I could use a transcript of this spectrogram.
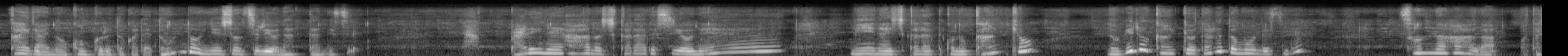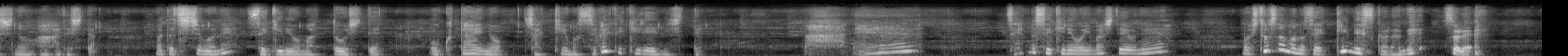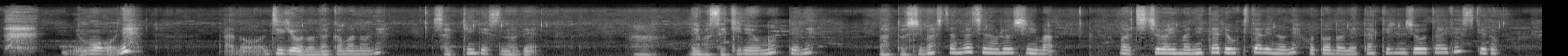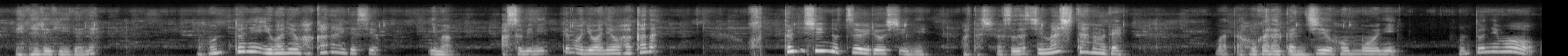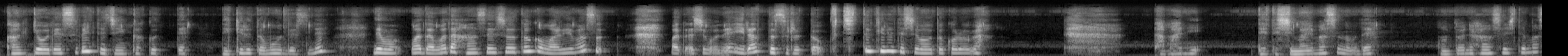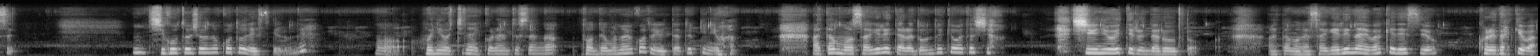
海外のコンクールとかでどんどん入賞するようになったんですよ。やっぱりね、母の力ですよね。見えない力ってこの環境伸びる環境ってあると思うんですね。そんな母が私の母でした。また父もね、責任を全うして、億単位の借金も全てきれいにして。まあね、全部責任を負いましたよね。もう人様の接近ですからね。それ。もうね、あの、事業の仲間のね、借金ですので、まあ、でも責任を持ってね、全うしましたね、うちの両親は。まあ、父は今寝たり起きたりのね、ほとんど寝たきりの状態ですけど、エネルギーでね、本当に弱音を吐かないですよ。今、遊びに行っても弱音を吐かない。本当に芯の強い両親に私は育ちましたので、また朗らかに自由本望に、本当にもう環境で全て人格ってできると思うんですね。でもまだまだ反省するとこもあります。私もね、イラッとするとプチッと切れてしまうところがたまに出てしまいますので、本当に反省してます。うん、仕事上のことですけどね。もう、腑に落ちないクライアントさんがとんでもないことを言った時には、頭を下げれたらどんだけ私は 収入を得てるんだろうと、頭が下げれないわけですよ。これだけは。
